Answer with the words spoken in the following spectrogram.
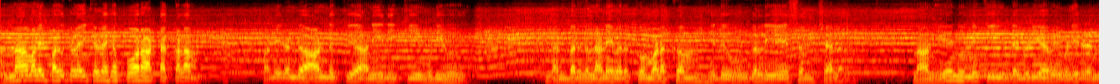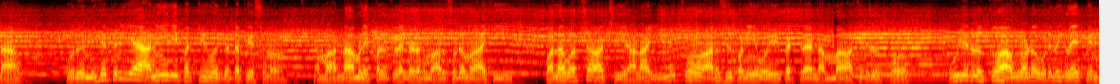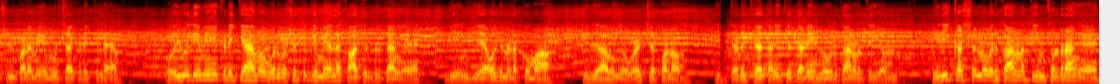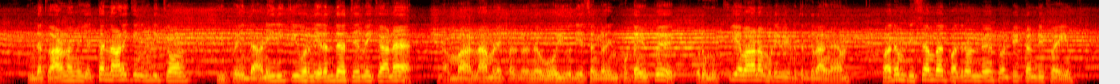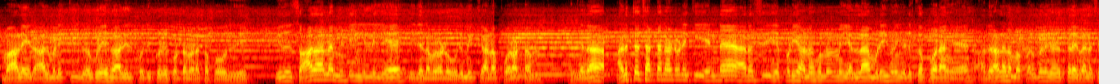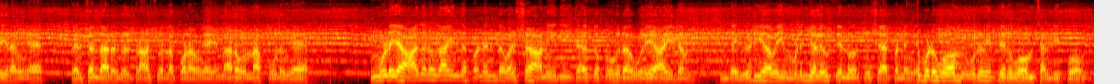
அண்ணாமலை பல்கலைக்கழக போராட்டக் களம் பன்னிரண்டு ஆண்டுக்கு அநீதிக்கு முடிவு. நண்பர்கள் அனைவருக்கும் வணக்கம். இது உங்கள் ஏஎஸ்எம் சேனல். நான் ஏன் இன்னைக்கு இந்த வீடியோவை வெளியிடனா ஒரு மிகப்பெரிய அநீதி பற்றி உங்ககிட்ட பேசணும். நம்ம அண்ணாமலை பல்கலைக்கழகம் அரசுடன் ஆகி பல வருஷம் ஆச்சு. ஆனால் இன்றைக்கும் அரசு பணி ஓய்வு பெற்ற நம்ம ஆசிரியர்களுக்கும் ஊழியர்களுக்கும் அவங்களோட உரிமைகளை பென்ஷன் பணமே முழுசாக கிடைக்கல. ஓய்வூதியமே கிடைக்காம ஒரு வருஷத்துக்கு மேலே காத்துட்டு இருக்காங்க இது எங்கேயாவது நடக்குமா? இது அவங்க உழைச்ச பணம். இது தடுக்க தணிக்க தடைன்னு ஒரு காரணத்தையும் நிதி கஷ்டம்னு ஒரு காரணத்தையும் சொல்கிறாங்க இந்த காரணங்கள் எத்தனை நாளைக்கு நீடிக்கும்? இப்போ இந்த அநீதிக்கு ஒரு நிரந்தர தீர்வைக்கான நம்ம அண்ணாமலை பல்கலைக்கழக ஓய்வூதிய சங்கங்களின் கூட்டமைப்பு ஒரு முக்கியமான முடிவை எடுத்திருக்கிறாங்க. வரும் டிசம்பர் பதினொன்று டுவெண்ட்டி டுவெண்ட்டி ஃபைவ் மாலை நாலு மணிக்கு கோகுலே ஹாலில் பொதுக்குழு கூட்டம் நடக்கப் போகுது. இது சாதாரண மீட்டிங் இல்லையே. இது நம்மளோட உரிமைக்கான போராட்டம். அங்கே தான் அடுத்த சட்ட நடவடிக்கை என்ன அரசு எப்படி அணுகணும்னு எல்லா முடிவுகளையும் எடுக்க போகிறாங்க அதனால் நம்ம பல்கலைக்கழகத்தில் வேலை செய்கிறவங்க பென்ஷன்தாரர்கள் டிரான்ஸ்ஃபரில் போனவங்க எல்லாரும் ஒன்றா கூடுங்க. உங்களுடைய ஆதரவு தான் இந்த பன்னெண்டு வருஷம் அநீதியை தகர்க்க போகிற ஒரே ஆயுதம். இந்த வீடியோவை முடிஞ்ச அளவுக்கு எல்லோருக்கும் ஷேர் பண்ணுங்க. ஈடுபடுவோம் உரிமை பெறுவோம் சந்திப்போம்.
